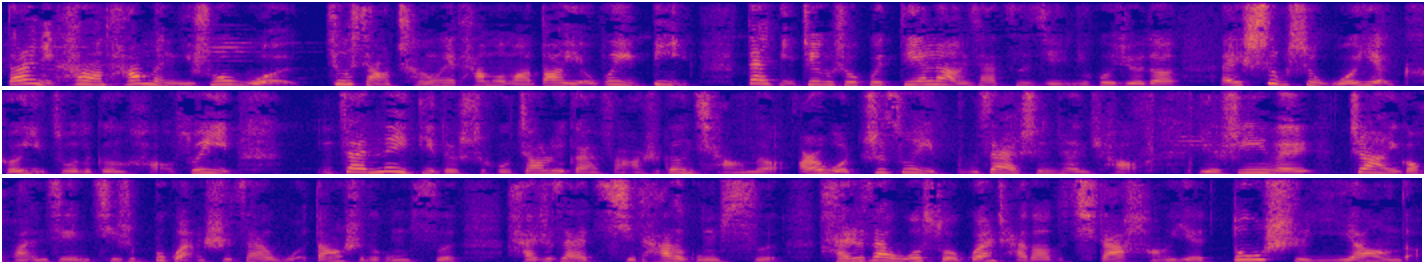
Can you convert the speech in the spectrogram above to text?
当然你看到他们，你说我就想成为他们吗？倒也未必，但你这个时候会掂量一下自己，你会觉得，哎，是不是我也可以做得更好？所以在内地的时候，焦虑感反而是更强的。而我之所以不在深圳跳，也是因为这样一个环境，其实不管是在我当时的公司，还是在其他的公司，还是在我所观察到的其他行业，都是一样的。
